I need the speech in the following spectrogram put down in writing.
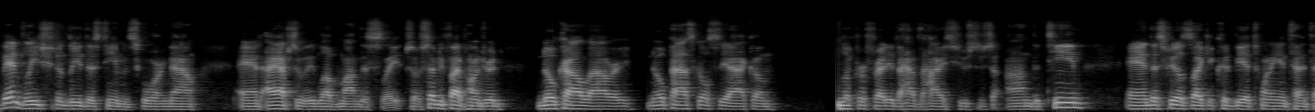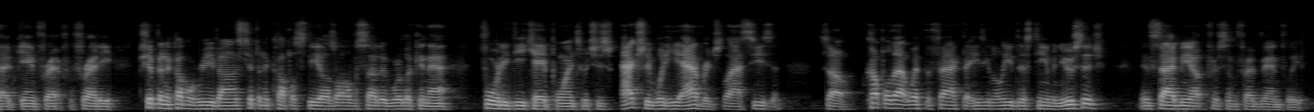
VanVleet should lead this team in scoring now, and I absolutely love him on this slate. So 7,500, no Kyle Lowry, no Pascal Siakam. Look for Freddie to have the highest usage on the team, and this feels like it could be a 20 and 10 type game for for Freddie chipping a couple rebounds, chipping a couple steals, all of a sudden we're looking at 40 DK points, which is actually what he averaged last season. So couple that with the fact that he's going to lead this team in usage and side me up for some Fred Van VanVleet.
